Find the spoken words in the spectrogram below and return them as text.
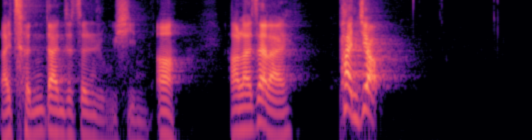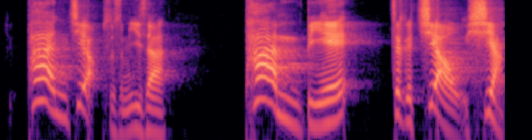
来承担这真如心啊！好了，再来叛教，叛教是什么意思啊？判别这个教相，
